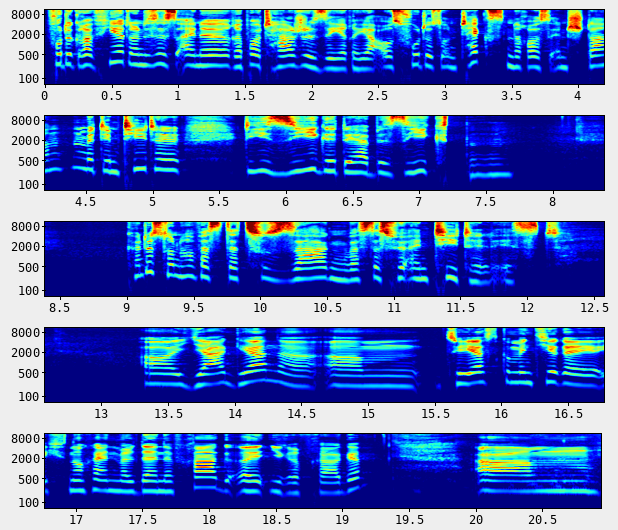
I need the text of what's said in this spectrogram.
fotografiert und es ist eine Reportageserie aus Fotos und Texten daraus entstanden mit dem Titel Die Siege der Besiegten. Könntest du noch was dazu sagen, was das für ein Titel ist? Uh, ja, gerne. Ähm, zuerst kommentiere ich noch einmal deine Frage, äh, Ihre Frage. Ähm,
